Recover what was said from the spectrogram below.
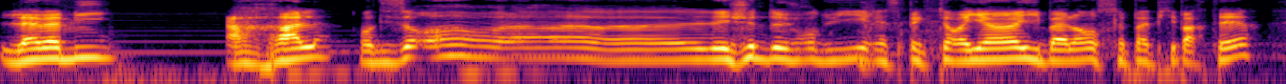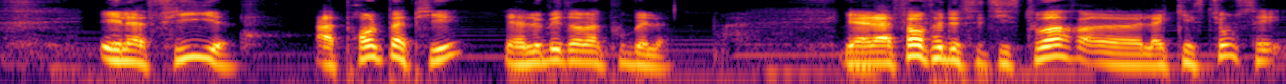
La mamie, elle râle en disant Oh, là, euh, les jeunes d'aujourd'hui ils respectent rien, ils balancent le papier par terre. Et la fille, elle prend le papier et elle le met dans la poubelle. Et à la fin en fait, de cette histoire, euh, la question c'est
